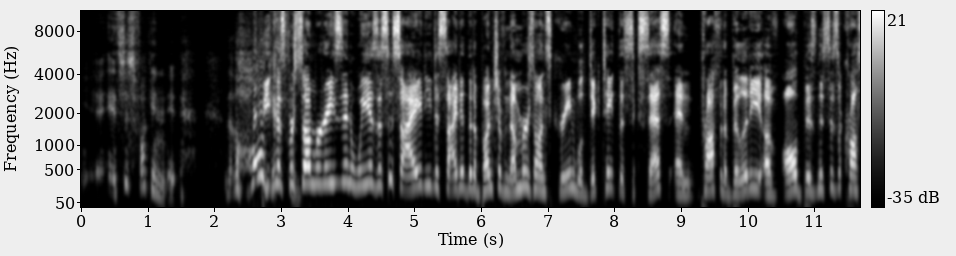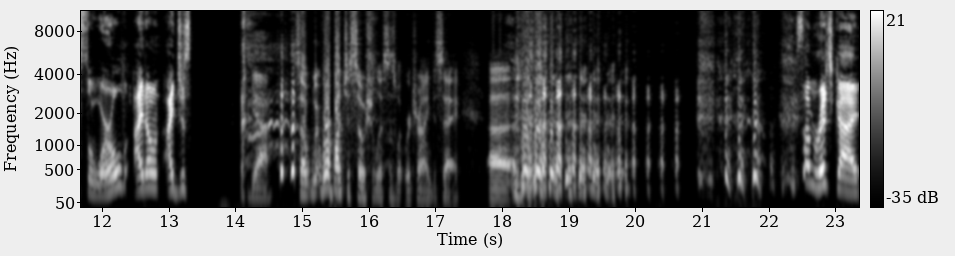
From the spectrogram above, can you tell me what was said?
It's just fucking. It, the, whole because for some reason we as a society decided that a bunch of numbers on screen will dictate the success and profitability of all businesses across the world. I don't I just yeah. So we- we're a bunch of socialists, is what we're trying to say. Uh, some rich guy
